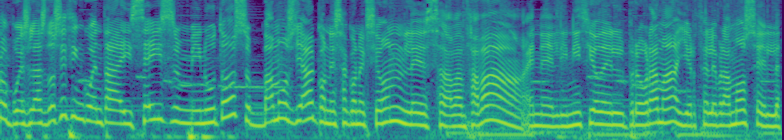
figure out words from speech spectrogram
Bueno, pues las 2 y 56 minutos, vamos ya con esa conexión. Les avanzaba en el inicio del programa. Ayer celebramos el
